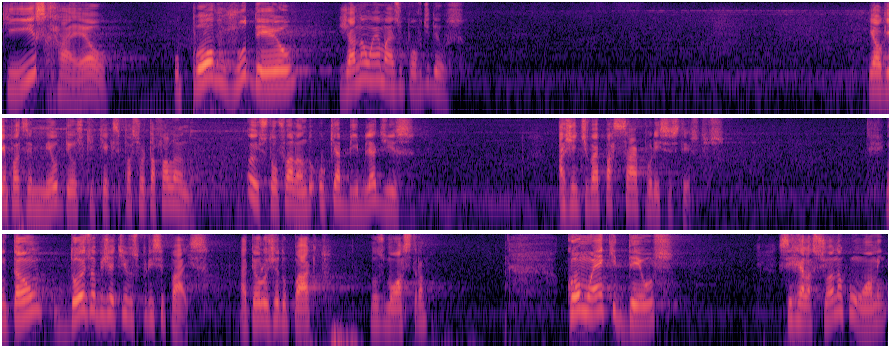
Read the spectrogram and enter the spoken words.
que Israel, o povo judeu, já não é mais o povo de Deus. E alguém pode dizer: Meu Deus, o que, que esse pastor está falando? Eu estou falando o que a Bíblia diz. A gente vai passar por esses textos. Então, dois objetivos principais. A teologia do pacto nos mostra como é que Deus se relaciona com o homem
